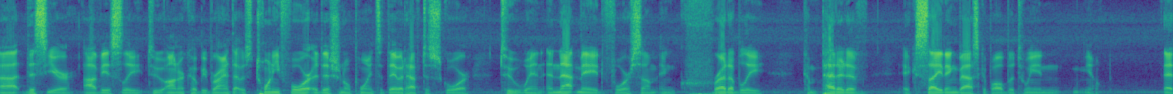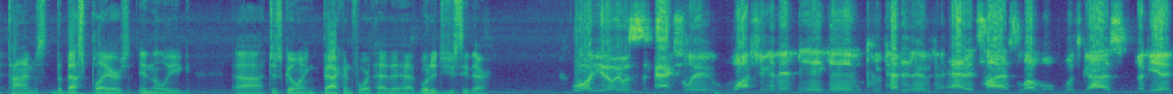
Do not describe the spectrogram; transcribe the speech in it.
Uh, this year, obviously, to honor Kobe Bryant, that was 24 additional points that they would have to score to win, and that made for some incredibly competitive exciting basketball between you know at times the best players in the league, uh, just going back and forth head to head. What did you see there? Well, you know, it was actually watching an NBA game competitive at its highest level with guys, again,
